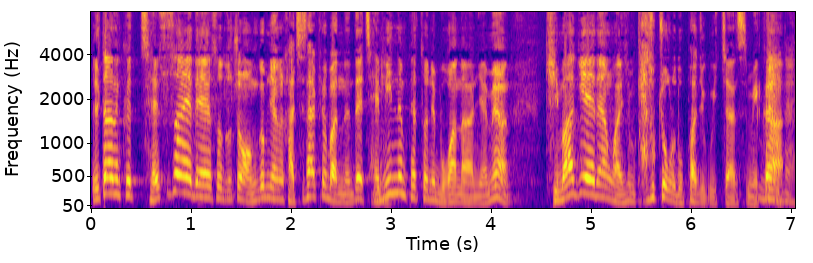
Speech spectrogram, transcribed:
일단은 그 재수사에 대해서도 좀 언급량을 같이 살펴봤는데 재미있는 패턴이 뭐가 나왔냐면 김학의에 대한 관심이 계속적으로 높아지고 있지 않습니까? 네네.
